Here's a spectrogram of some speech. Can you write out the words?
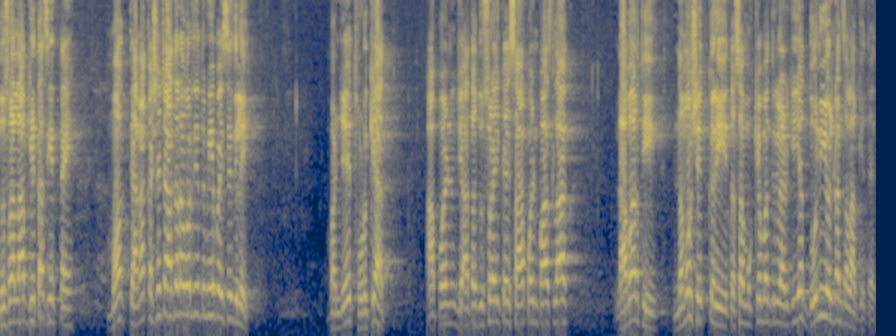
दुसरा लाभ घेताच येत नाही. मग त्यांना कशाच्या आधारावरती तुम्ही हे पैसे दिले? म्हणजे थोडक्यात आपण जे आता दुसरा एक आहे सहा पॉईंट पाच लाख लाभार्थी नमो शेतकरी तसा मुख्यमंत्री लाडकी या दोन्ही योजनांचा लाभ घेत आहेत.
